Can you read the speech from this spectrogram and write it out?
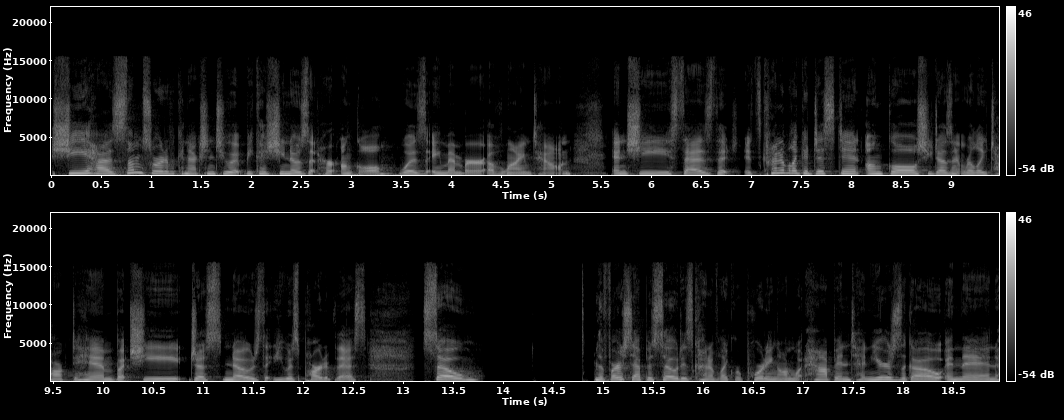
she has some sort of connection to it because she knows that her uncle was a member of Limetown. And she says that it's kind of like a distant uncle. She doesn't really talk to him, but she just knows that he was part of this. So the first episode is kind of like reporting on what happened 10 years ago. And then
